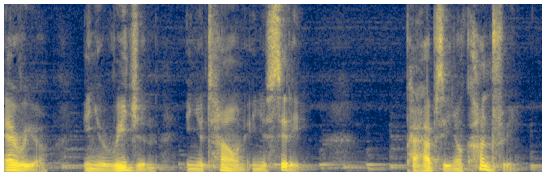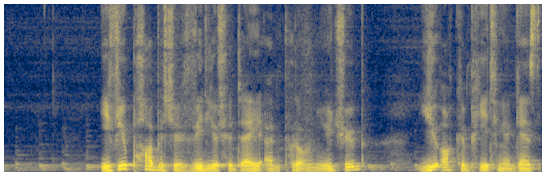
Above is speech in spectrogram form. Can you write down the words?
area, in your region, in your town, in your city perhaps in your country. If you publish a video today and put it on YouTube, you are competing against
